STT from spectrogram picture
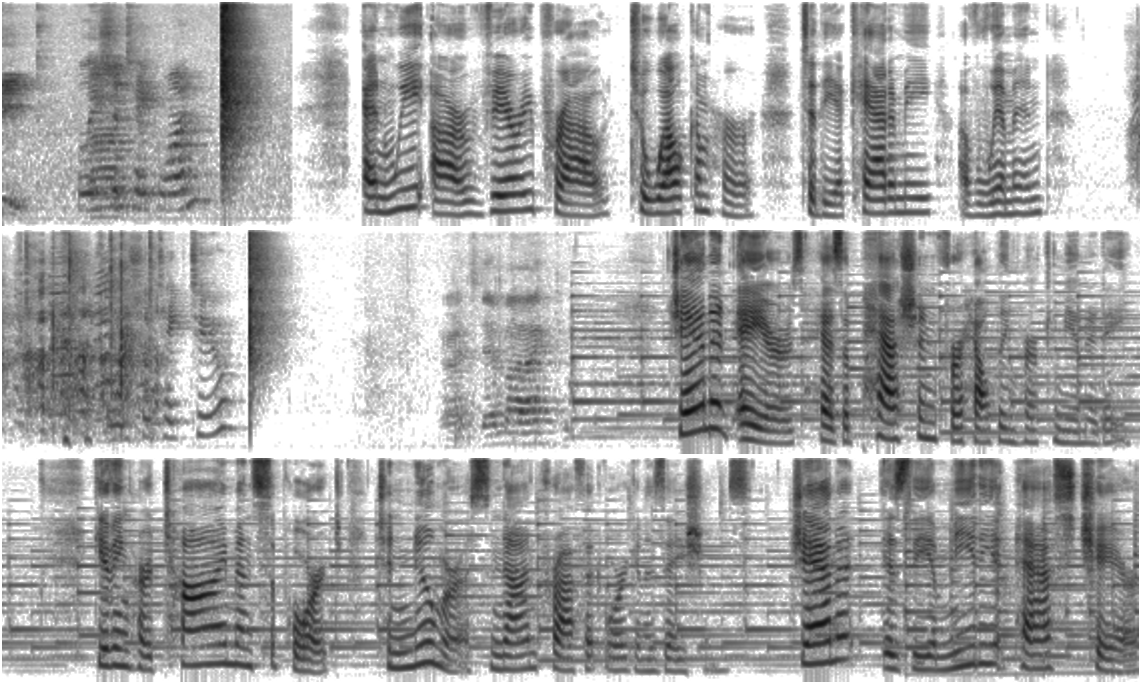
Pete. Felicia, um, take one. And we are very proud to welcome her to the Academy of Women. Felicia, take two. All right, stand by. Janet Ayers has a passion for helping her community, giving her time and support to numerous nonprofit organizations. Janet is the immediate past chair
